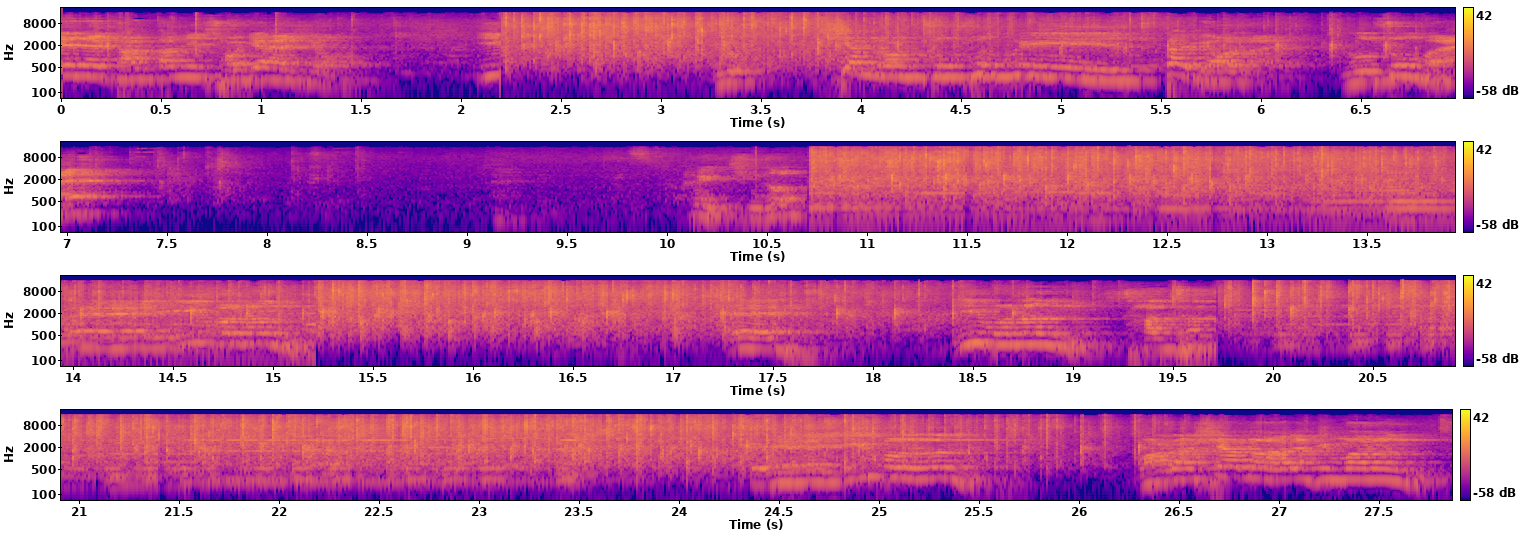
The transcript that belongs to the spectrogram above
이분에 이분에 간단히 소개하죠. 이香港中村会代表鲁仲白，可以请坐。呃，이분은 에, 이분은 사천 에, 이분은 마라시아는 알지만은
